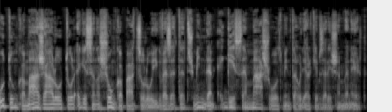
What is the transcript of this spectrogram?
Utunk a mázsálótól egészen a sonkapácolóig vezetett, s minden egészen más volt, mint ahogy elképzelésemben élt.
